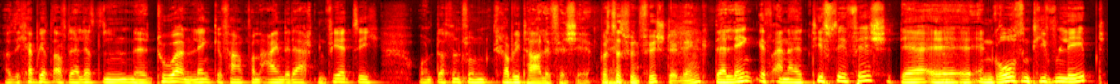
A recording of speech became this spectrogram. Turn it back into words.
Also ich habe jetzt auf der letzten äh, Tour einen Lenk gefangen von 1,48 Meter und das sind schon grabitale Fische. Was ist das für ein Fisch, der Lenk? Der Lenk ist ein Tiefseefisch, der äh, in großen Tiefen lebt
